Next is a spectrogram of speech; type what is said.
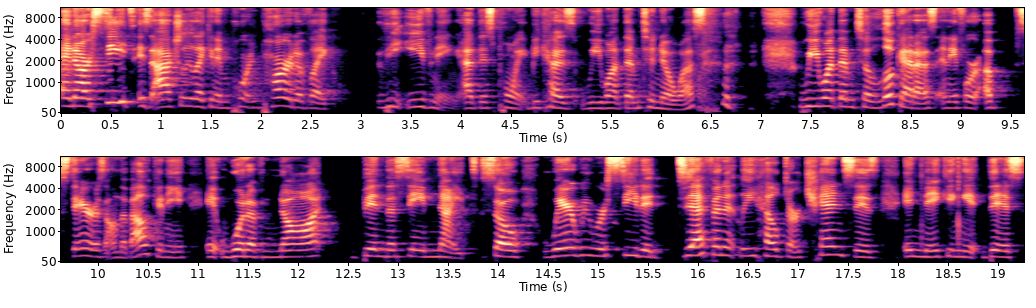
And our seats is actually like an important part of like the evening at this point because we want them to know us. we want them to look at us. And if we're upstairs on the balcony, it would have not been the same night. So where we were seated definitely helped our chances in making it this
